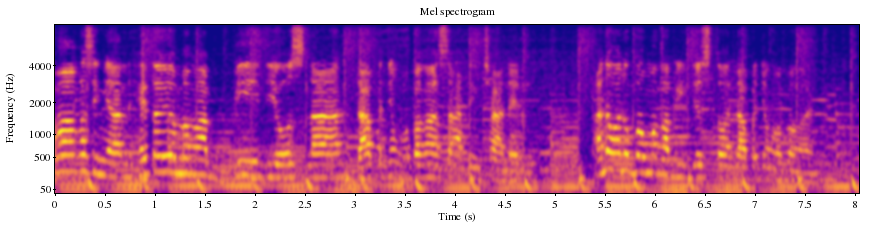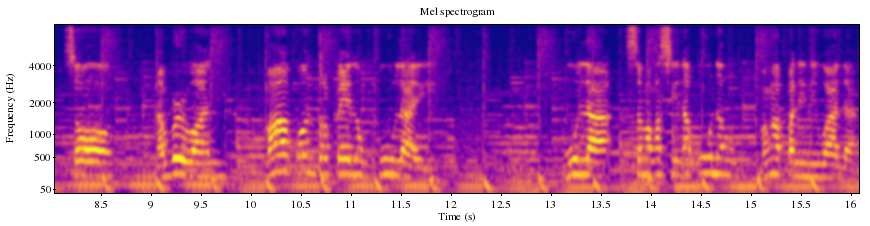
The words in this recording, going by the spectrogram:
mga kasinyan, ito yung mga videos na dapat yung abangan sa ating channel. Ano-ano bang mga videos to ang dapat yung abangan? So, number one, mga kontrapelong kulay mula sa mga sinaunang mga paniniwala.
